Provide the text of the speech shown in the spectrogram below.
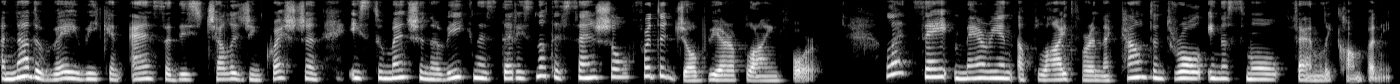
Another way we can answer this challenging question is to mention a weakness that is not essential for the job we are applying for. Let's say Marian applied for an accountant role in a small family company.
